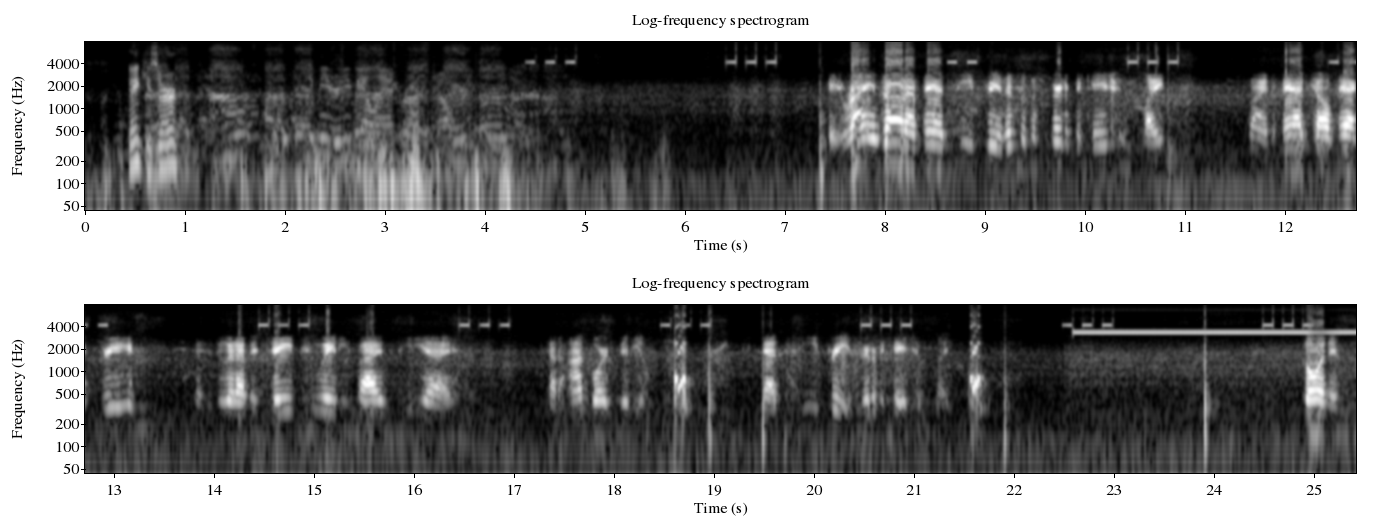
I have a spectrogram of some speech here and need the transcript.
Thank you, sir. Give me your email address Okay, Ryan's out on pad C3. This is a certification flight. Flying the Madcow PAC-3. You have to do it on the J285 CTI. Got an onboard video. Pad C3 certification flight. Going in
